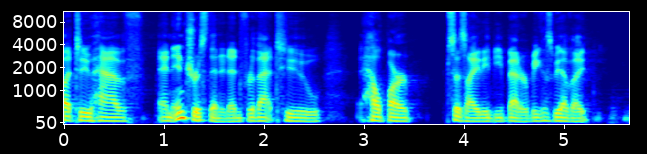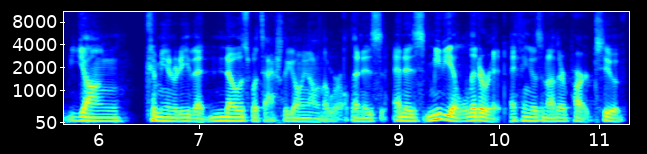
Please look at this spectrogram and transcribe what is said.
but to have an interest in it and for that to help our society be better because we have a young community that knows what's actually going on in the world and is and is media literate i think is another part too of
